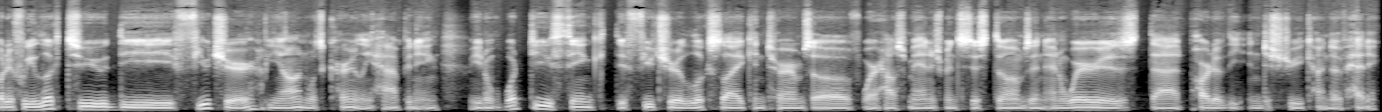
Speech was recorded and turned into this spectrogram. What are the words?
But if we look to the future beyond what's currently happening, you know, what do you think the future looks like in terms of warehouse management systems, and and where is that part of the industry kind of heading?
